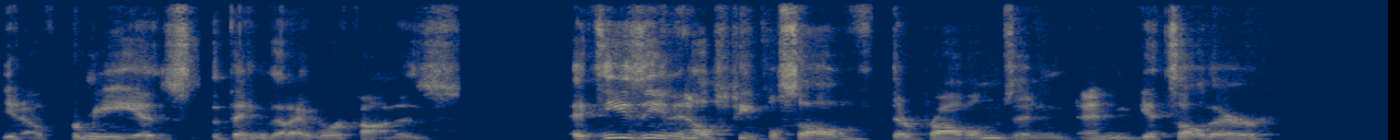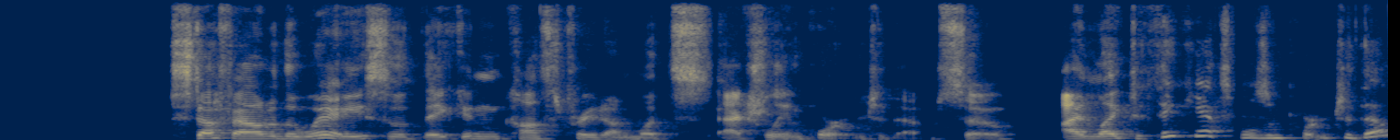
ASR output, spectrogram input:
you know, for me is the thing that I work on is it's easy and it helps people solve their problems and and gets all their stuff out of the way so that they can concentrate on what's actually important to them. So I like to think Ansible is important to them,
